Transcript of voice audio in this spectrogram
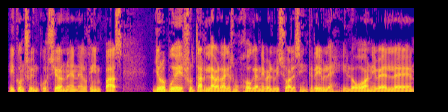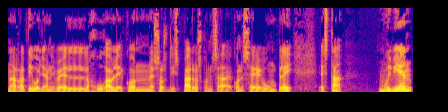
y con su incursión en el Game Pass, yo lo pude disfrutar y la verdad que es un juego que a nivel visual es increíble. Y luego a nivel eh, narrativo y a nivel jugable con esos disparos, con, con ese gameplay, está muy bien.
